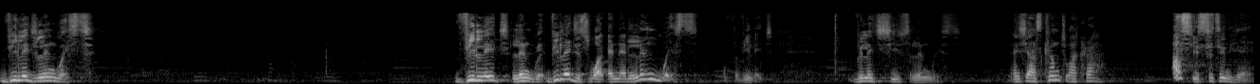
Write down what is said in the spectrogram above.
village linguist. Village linguist. Village is what? And a linguist of the village. Village chief's linguist. And she has come to Accra. As she's sitting here,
